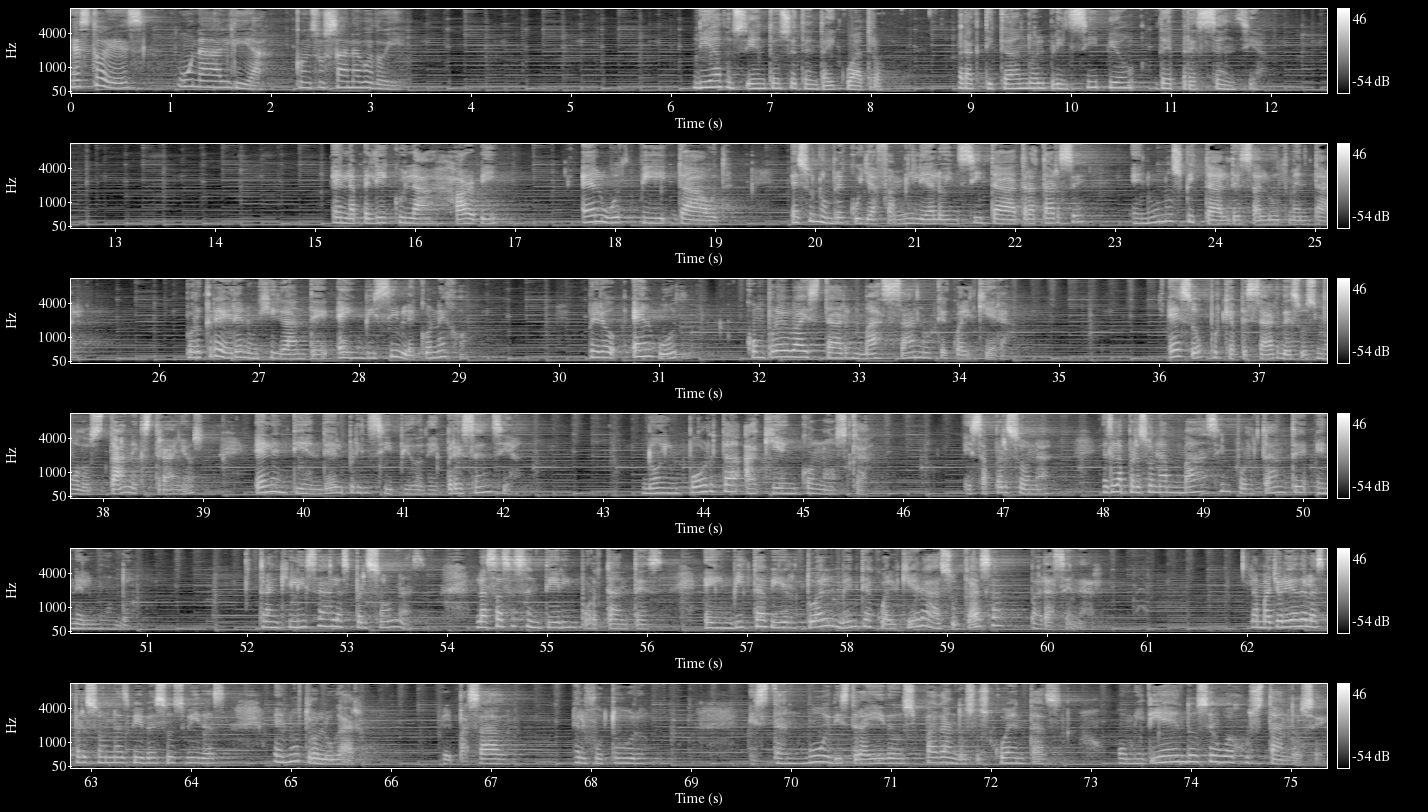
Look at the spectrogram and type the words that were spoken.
Esto es Una al Día con Susana Godoy. Día 274. Practicando el principio de presencia. En la película Harvey, Elwood P. Dowd es un hombre cuya familia lo incita a tratarse en un hospital de salud mental por creer en un gigante e invisible conejo. Pero Elwood comprueba estar más sano que cualquiera. Eso porque a pesar de sus modos tan extraños, él entiende el principio de presencia. No importa a quién conozca, esa persona es la persona más importante en el mundo. Tranquiliza a las personas, las hace sentir importantes e invita virtualmente a cualquiera a su casa para cenar. La mayoría de las personas vive sus vidas en otro lugar, el pasado, el futuro. Están muy distraídos pagando sus cuentas, o midiéndose o ajustándose.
